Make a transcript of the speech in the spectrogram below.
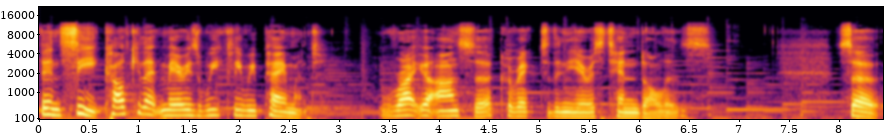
Then C. Calculate Mary's weekly repayment. Write your answer correct to the nearest $10. So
